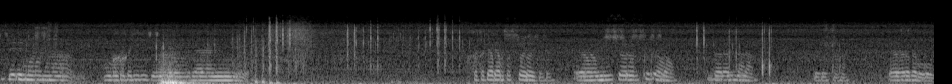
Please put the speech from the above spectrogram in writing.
Теперь можно выходить в реальный мир. Хотя, постойте, я вам не все рассказал. Да-да-да, точно. Я забыл.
